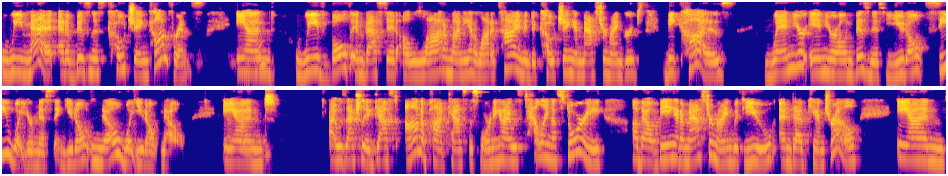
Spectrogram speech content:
we met at a business coaching conference and mm-hmm. we've both invested a lot of money and a lot of time into coaching and mastermind groups because when you're in your own business, you don't see what you're missing. You don't know what you don't know. And I was actually a guest on a podcast this morning and I was telling a story about being at a mastermind with you and Deb Cantrell. And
